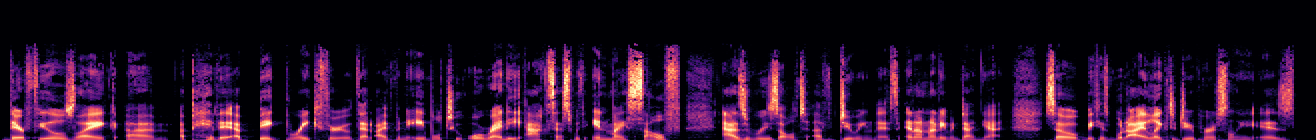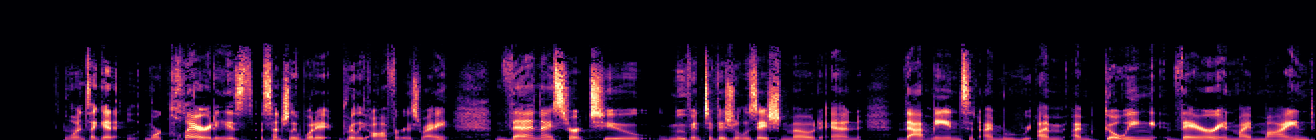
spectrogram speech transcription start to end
there feels like um, a pivot, a big breakthrough that I've been able to already access within myself as a result of doing this. And I'm not even done yet. So, because what I like to do personally is once I get more clarity, is essentially what it really offers, right? Then I start to move into visualization mode, and that means that I'm re- I'm I'm going there in my mind.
